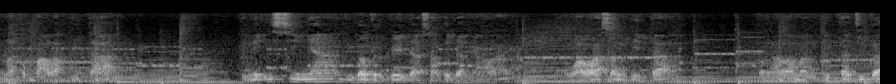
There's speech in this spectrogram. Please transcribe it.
Karena kepala kita ini isinya juga berbeda satu dan yang lain. Wawasan kita pengalaman kita juga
